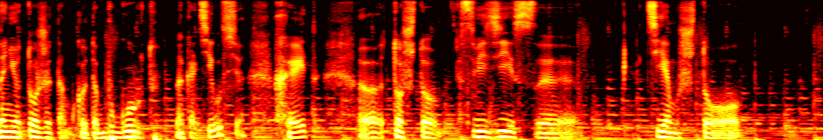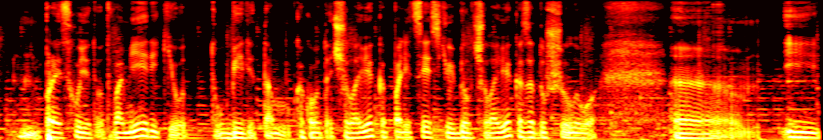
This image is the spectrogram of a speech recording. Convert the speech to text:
на нее тоже там какой-то бугурт накатился, хейт, э, то, что в связи с э, тем, что происходит вот в Америке, вот убили там какого-то человека, полицейский убил человека, задушил его, и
